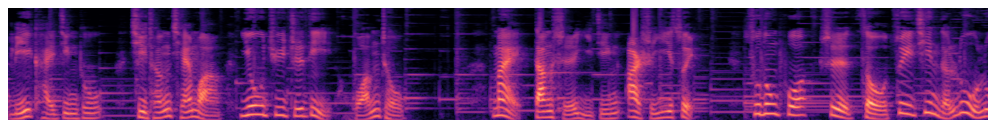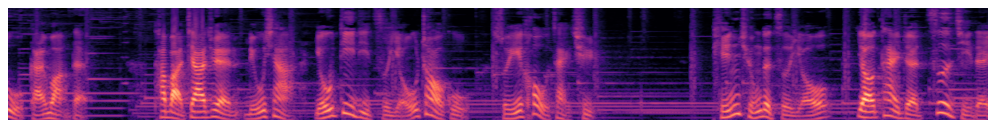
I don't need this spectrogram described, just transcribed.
离开京都，启程前往幽居之地黄州。迈当时已经二十一岁，苏东坡是走最近的陆路赶往的。他把家眷留下，由弟弟子由照顾，随后再去。贫穷的子由要带着自己的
